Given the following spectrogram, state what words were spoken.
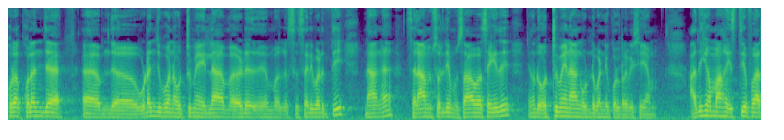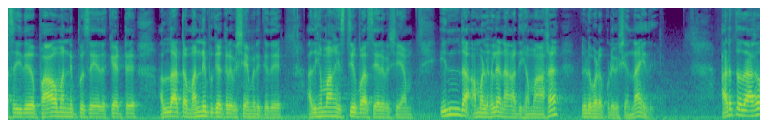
குற குலைஞ்ச இந்த உடைஞ்சு போன ஒற்றுமையை இல்லாமல் சரிப்படுத்தி நாங்கள் சலாம் சொல்லி முசாவை செய்து எங்களுடைய ஒற்றுமையை நாங்கள் உண்டு பண்ணி கொள்கிற விஷயம். அதிகமாக இஸ்திஃபார் செய்து பாவ மன்னிப்பு செய்து கேட்டு அல்லாட்ட மன்னிப்பு கேட்குற விஷயம் இருக்குது. அதிகமாக இஸ்திஃபார் செய்கிற விஷயம். இந்த அமல்களை நாங்கள் அதிகமாக ஈடுபடக்கூடிய விஷயந்தான் இது. அடுத்ததாக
